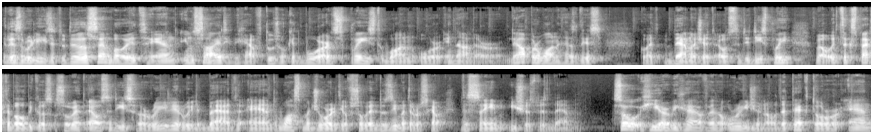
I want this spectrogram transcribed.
It is really easy to disassemble it and inside we have two socket boards placed one over another. The upper one has this quite damaged LCD display. Well, it's expectable because Soviet LCDs were really, really bad and vast majority of Soviet dosimeters have the same issues with them. So here we have an original detector and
